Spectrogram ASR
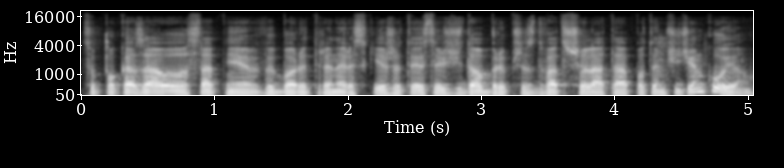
co pokazało ostatnie wybory trenerskie, że ty jesteś dobry przez 2-3 lata, a potem ci dziękują.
